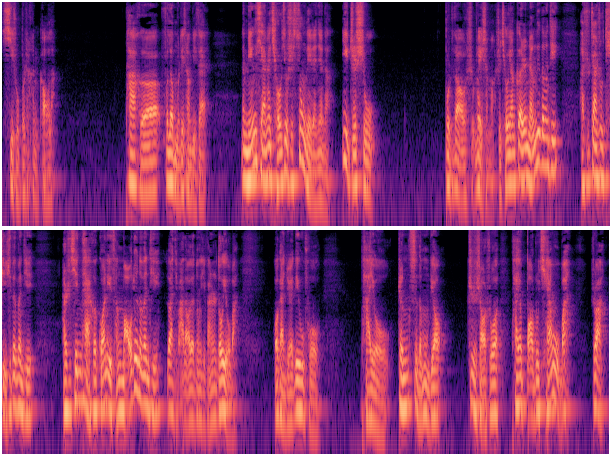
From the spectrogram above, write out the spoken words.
系数不是很高了。他和富勒姆这场比赛，那明显的球就是送给人家的，一直失误。不知道是为什么，是球员个人能力的问题，还是战术体系的问题？还是心态和管理层矛盾的问题，乱七八糟的东西，反正都有吧。我感觉利物浦他有争四的目标，至少说他要保住前五吧，是吧？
